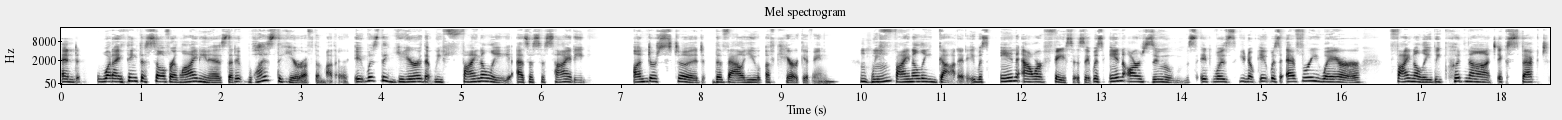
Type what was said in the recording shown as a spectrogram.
And what I think the silver lining is that it was the year of the mother. It was the year that we finally, as a society, understood the value of caregiving. Mm-hmm. We finally got it. It was in our faces. It was in our Zooms. It was, you know, it was everywhere. Finally, we could not expect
